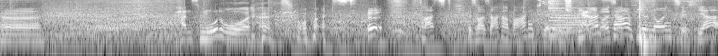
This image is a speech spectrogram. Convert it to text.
Äh, Hans Modrow oder sowas. Fast. Es war Sarah Wagenknecht im Spiel Ernsthaft? 1994. Ja.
